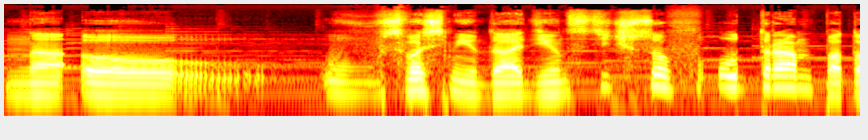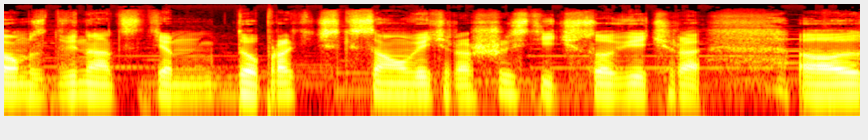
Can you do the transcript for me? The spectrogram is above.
на э, с 8 до 11 часов утра, потом с 12 до практически самого вечера, 6 часов вечера э,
